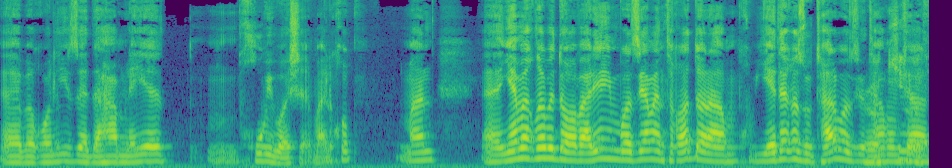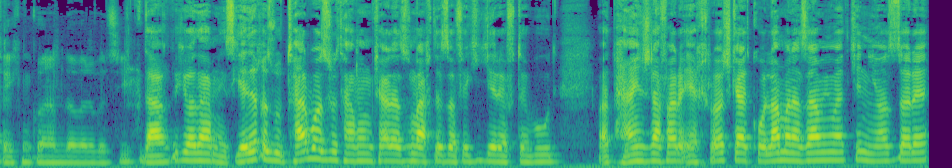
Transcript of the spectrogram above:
به قولی ضد حمله خوبی باشه. ولی خب من یه مقدار به داوری این بازی هم انتقاد دارم. خب یه دقیقه زودتر بازی رو تموم کرد. فکر می‌کنم داور بازی. دقیقه یادم نیست. یه دقیقه زودتر بازی رو تموم کرد از اون وقت اضافه که گرفته بود. و پنج نفر رو اخراج کرد. کلا به نظر میومد که نیاز داره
